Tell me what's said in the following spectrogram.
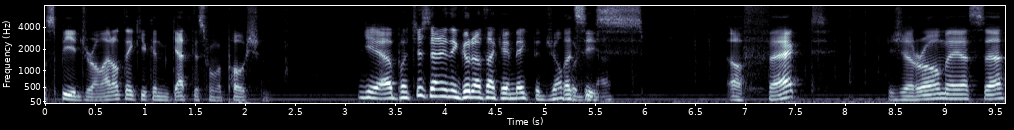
speed drum. I don't think you can get this from a potion. Yeah, but just anything good enough that I can make the jump. Let's see. nice. Effect. Jerome ASF.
